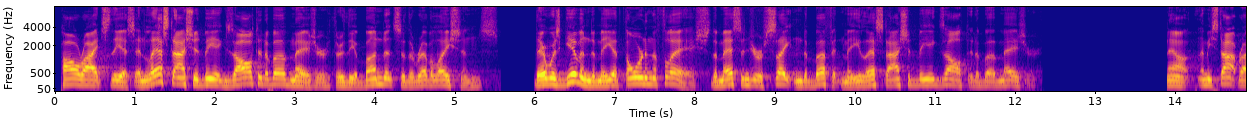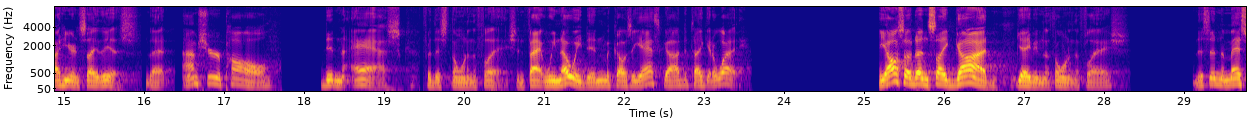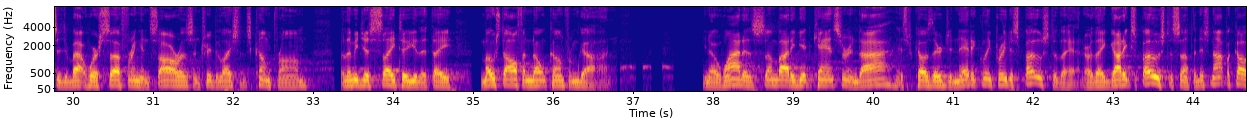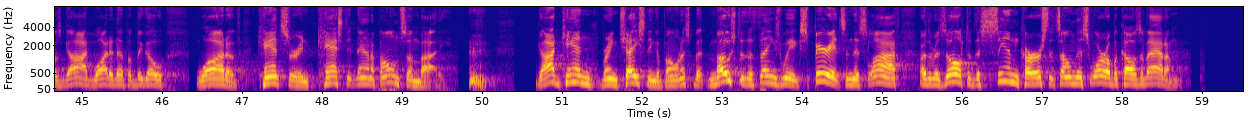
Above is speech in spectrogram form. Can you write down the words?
Paul writes this And lest I should be exalted above measure through the abundance of the revelations, there was given to me a thorn in the flesh, the messenger of Satan to buffet me, lest I should be exalted above measure. Now, let me stop right here and say this that I'm sure Paul didn't ask for this thorn in the flesh. In fact, we know he didn't because he asked God to take it away. He also doesn't say God gave him the thorn in the flesh. This isn't a message about where suffering and sorrows and tribulations come from, but let me just say to you that they most often don't come from God. You know, why does somebody get cancer and die? It's because they're genetically predisposed to that, or they got exposed to something. It's not because God wadded up a big old wad of cancer and cast it down upon somebody. God can bring chastening upon us, but most of the things we experience in this life are the result of the sin curse that's on this world because of Adam.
